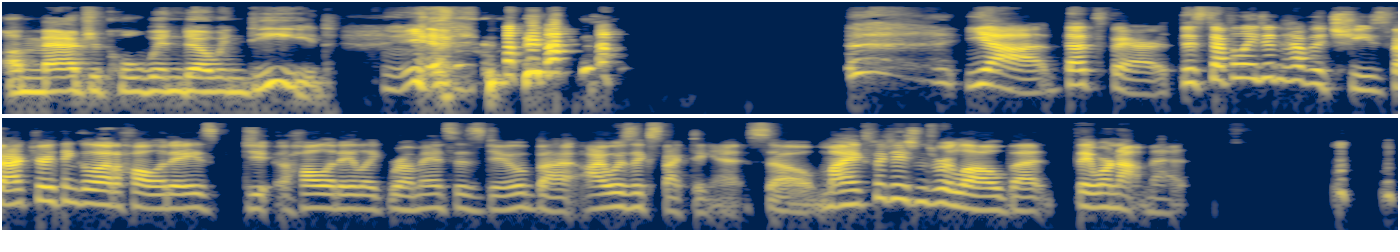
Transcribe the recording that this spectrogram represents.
a magical window indeed. Yeah. Yeah, that's fair. This definitely didn't have the cheese factor. I think a lot of holidays, do, holiday like romances do, but I was expecting it. So my expectations were low, but they were not met.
